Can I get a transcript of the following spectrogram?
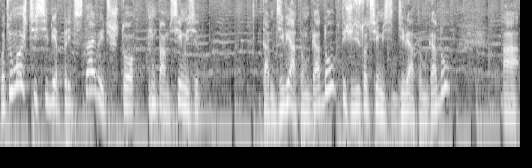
Вот вы можете себе представить, что там в 70 там, девятом году, в 1979 году, а,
